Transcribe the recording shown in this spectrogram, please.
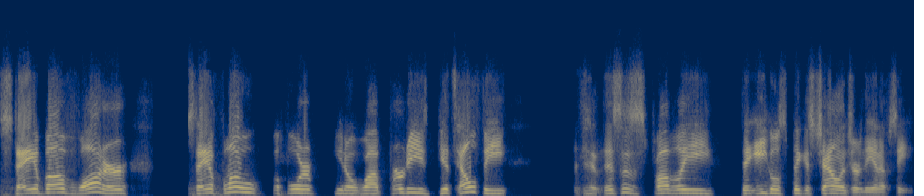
stay above water, stay afloat before you know while Purdy gets healthy, this is probably the Eagles' biggest challenger in the NFC.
